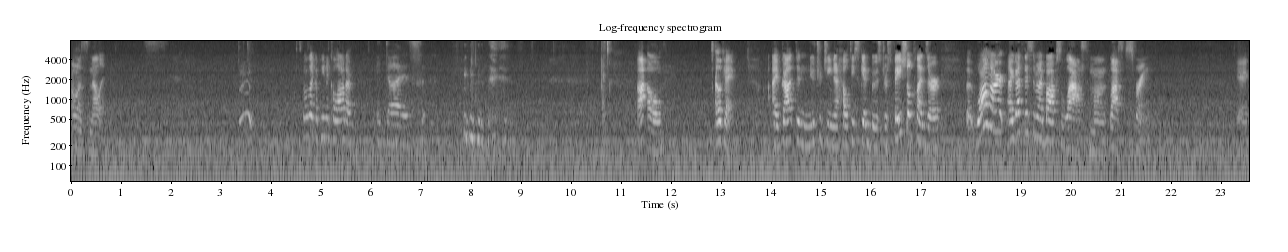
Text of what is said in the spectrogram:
I want to smell it. Mm. Smells like a pina colada. It does. Uh-oh. Okay. I've got the Neutrogena Healthy Skin Boosters Facial Cleanser. But Walmart, I got this in my box last month, last spring. Okay.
